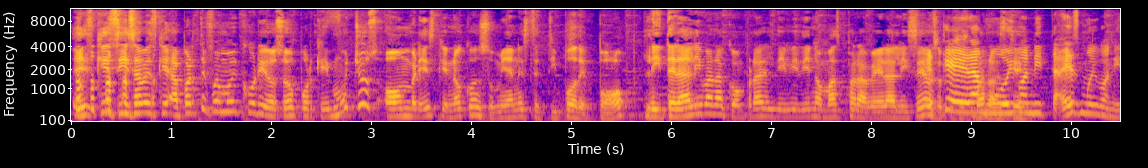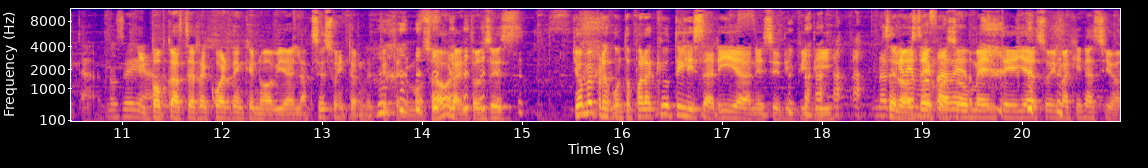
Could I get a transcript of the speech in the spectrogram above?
Es que sí, sabes que aparte fue muy curioso porque muchos hombres que no consumían este tipo de pop, literal iban a comprar el DVD nomás para ver a Alice. O Es sea, que pues, era bueno, es muy que- bonita, es muy bonita, no sé. Y podcasters recuerden que no había el acceso a internet que tenemos ahora. Entonces, yo me pregunto, ¿para qué utilizarían ese DVD? No Se los dejo a su mente y a su imaginación.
